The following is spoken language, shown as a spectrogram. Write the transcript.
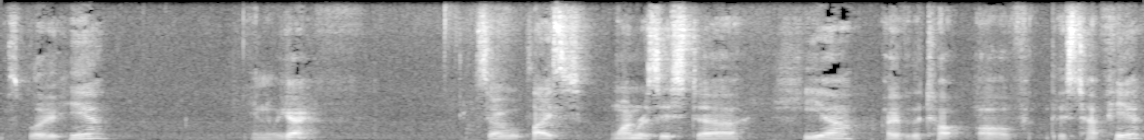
This blue here. In we go. So we'll place one resistor here over the top of this tap here.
